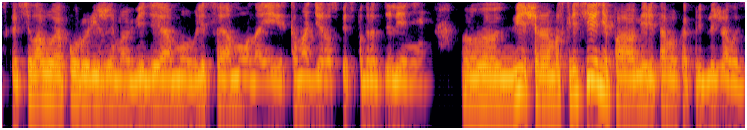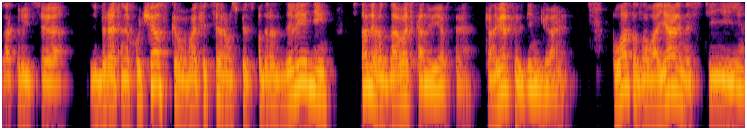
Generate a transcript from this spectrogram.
сказать, силовую опору режима в виде ОМО, в лице ОМОНа и командиров спецподразделений. Э, вечером воскресенья, по мере того, как приближалось закрытие избирательных участков, офицерам спецподразделений стали раздавать конверты. Конверты с деньгами. Плата за лояльность и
